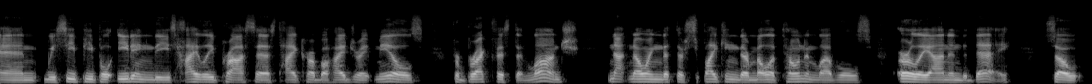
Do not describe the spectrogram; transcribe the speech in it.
And we see people eating these highly processed, high carbohydrate meals for breakfast and lunch not knowing that they're spiking their melatonin levels early on in the day. So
